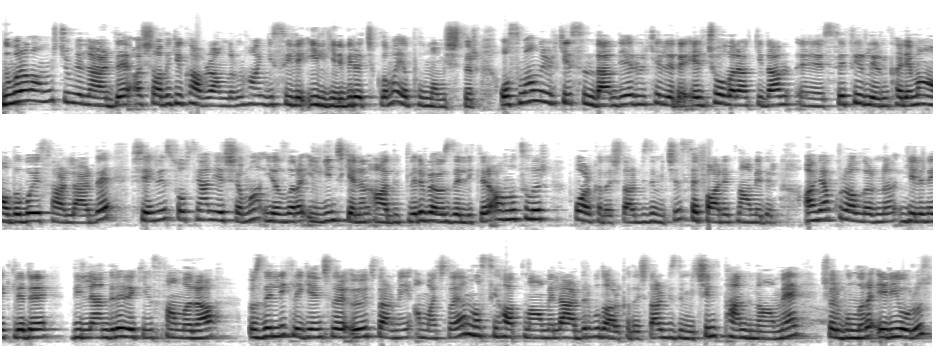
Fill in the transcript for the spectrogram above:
Numaralanmış cümlelerde aşağıdaki kavramların hangisiyle ilgili bir açıklama yapılmamıştır? Osmanlı ülkesinden diğer ülkelere elçi olarak giden e, sefirlerin kaleme aldığı bu eserlerde şehrin sosyal yaşamı, yazara ilginç gelen adetleri ve özellikleri anlatılır. Bu arkadaşlar bizim için sefaretnamedir. Ahlak kurallarını, gelenekleri dillendirerek insanlara özellikle gençlere öğüt vermeyi amaçlayan nasihatnamelerdir. Bu da arkadaşlar bizim için pendname. Şöyle bunları eliyoruz.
